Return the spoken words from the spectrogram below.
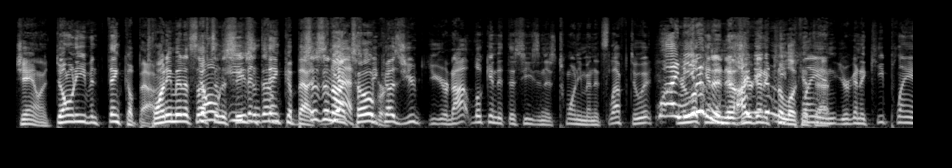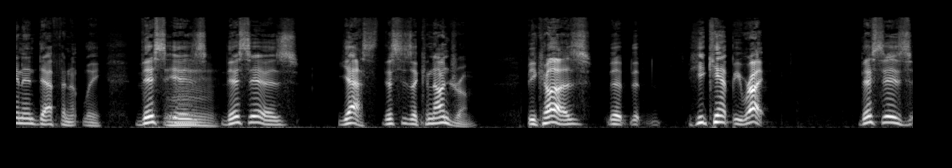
Jalen, don't even think about 20 it. minutes left in Don't the season, even though? think about This it. is in Yes, October. because you're you're not looking at the season as 20 minutes left to it. Well, I you're need him to at know- you're him to keep look at playing. that. You're going to keep playing indefinitely. This is Mm. this is yes, this is a conundrum because the, the, he can't be right. This is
